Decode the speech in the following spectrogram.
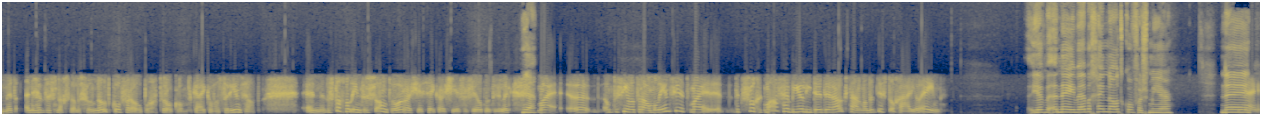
Met, en hebben we s'nachts wel eens zo'n noodkoffer opengetrokken om te kijken wat erin zat. En uh, dat is toch wel interessant hoor, als je, zeker als je je verveelt natuurlijk. Ja. Maar uh, om te zien wat er allemaal in zit. Maar dat vroeg ik me af, hebben jullie dit er ook staan? Want het is toch Radio 1. Je, nee, we hebben geen noodkoffers meer. Nee, nee,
